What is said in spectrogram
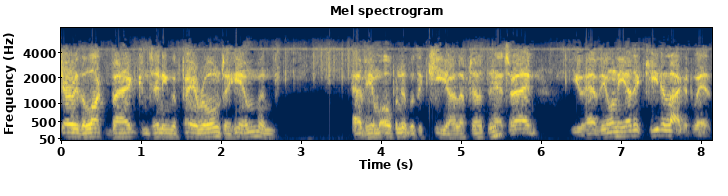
Carry the locked bag containing the payroll to him and have him open it with the key I left out there? That's right. You have the only other key to lock it with.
